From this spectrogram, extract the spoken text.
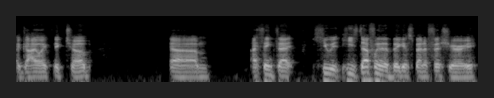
a guy like Nick Chubb. Um, I think that he he's definitely the biggest beneficiary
